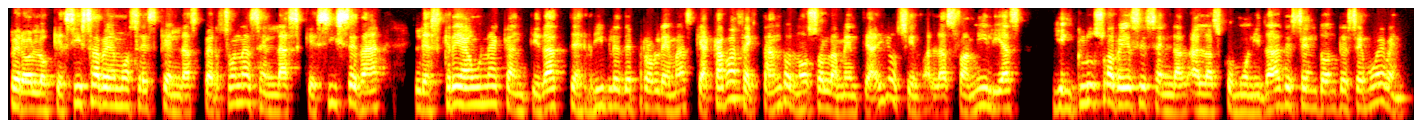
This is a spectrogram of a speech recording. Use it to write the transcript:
pero lo que sí sabemos es que en las personas en las que sí se da, les crea una cantidad terrible de problemas que acaba afectando no solamente a ellos, sino a las familias e incluso a veces en a las comunidades en donde se mueven.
